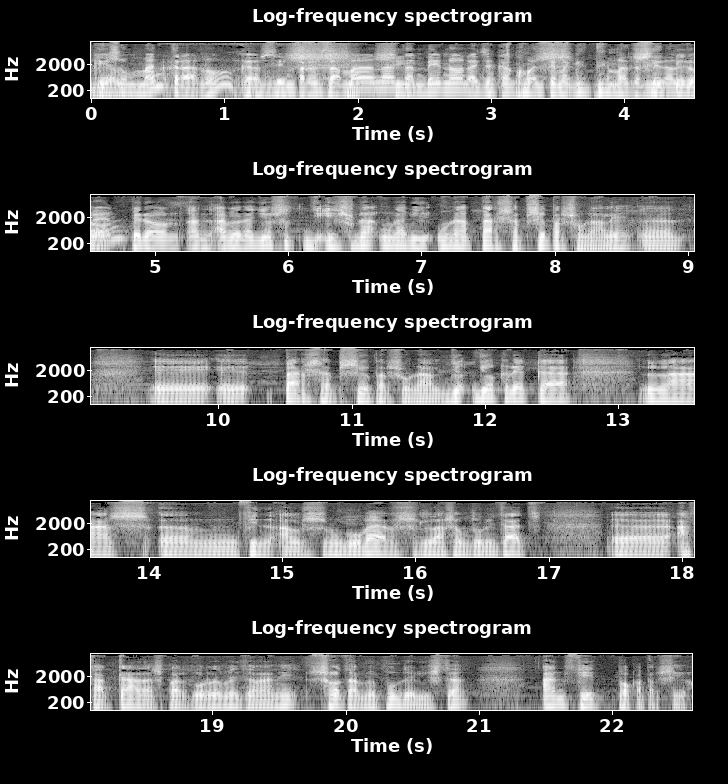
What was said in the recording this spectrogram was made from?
que i és un mantra, no? Que sempre ens demana, Sí. també, no? Ja que comentem aquest tema també sí, del però, tren. però, a veure, jo, és una, una, una percepció personal, eh? Eh, eh, eh, percepció personal. Jo, jo crec que les, eh, en fi, els governs, les autoritats eh, afectades per corredor mediterrani, sota el meu punt de vista, han fet poca pressió.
